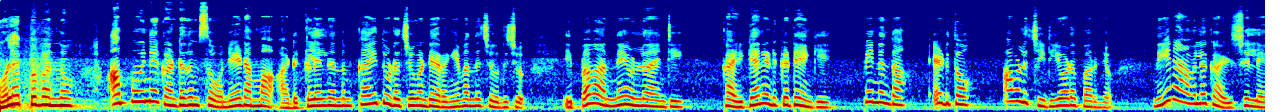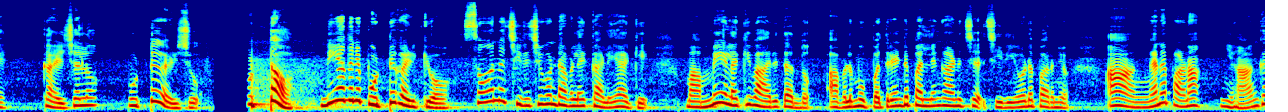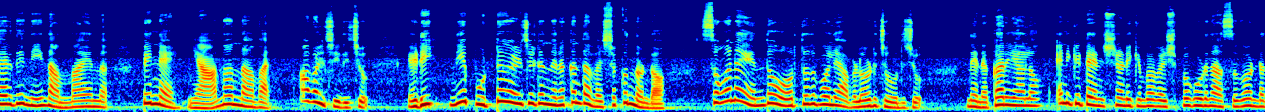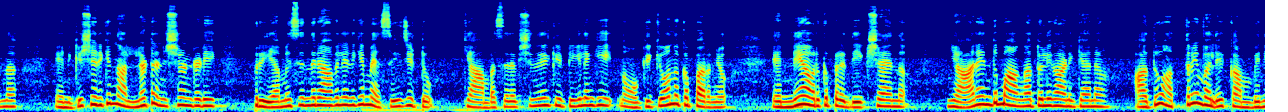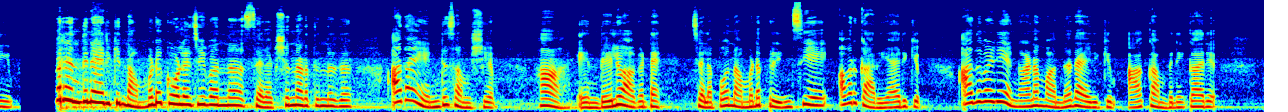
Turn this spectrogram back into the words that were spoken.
മോളെപ്പോ വന്നു? അമ്മുവിനെ കണ്ടതും സോനയുടെ അമ്മ അടുക്കളയിൽ നിന്നും കൈ തുടച്ചുകൊണ്ട് ഇറങ്ങി വന്ന് ചോദിച്ചു ഇപ്പം വന്നേ ഉള്ളൂ ആന്റി കഴിക്കാൻ എടുക്കട്ടെ എങ്കിൽ പിന്നെന്താ? എടുത്തോ. അവൾ ചിരിയോടെ പറഞ്ഞു നീ രാവിലെ കഴിച്ചില്ലേ? കഴിച്ചല്ലോ. പുട്ട് കഴിച്ചു. പുട്ടോ? നീ അതിന് പുട്ട് കഴിക്കുവോ? സോന ചിരിച്ചുകൊണ്ട് അവളെ കളിയാക്കി. മമ്മി ഇളക്കി വാരി തന്നു. അവൾ മുപ്പത്തിരണ്ട് പല്ലും കാണിച്ച് ചിരിയോടെ പറഞ്ഞു ആ അങ്ങനെ പണ. ഞാൻ കരുതി നീ നന്നായെന്ന്. പിന്നെ ഞാൻ നന്നാവാൻ. അവൾ ചിരിച്ചു. എടി നീ പുട്ട് കഴിച്ചിട്ട് നിനക്കെന്താ വിശക്കുന്നുണ്ടോ? സോന എന്തോ ഓർത്തതുപോലെ അവളോട് ചോദിച്ചു. നിനക്കറിയാലോ എനിക്ക് ടെൻഷൻ അടിക്കുമ്പോൾ വിശപ്പ് കൂടുന്ന അസുഖമുണ്ടെന്ന് എനിക്ക് ശരിക്കും നല്ല ടെൻഷൻ ഉണ്ടെടി. പ്രിയ മിസ് ഇന്ന് രാവിലെ എനിക്ക് മെസ്സേജ് ഇട്ടു. ക്യാമ്പസ് സെലക്ഷനിൽ കിട്ടിയില്ലെങ്കിൽ നോക്കിക്കോ എന്നൊക്കെ പറഞ്ഞു. എന്നെ അവർക്ക് പ്രതീക്ഷ എന്ന് ഞാൻ എന്ത് മാങ്ങാത്തൊലി കാണിക്കാനാ? അതും അത്രയും വലിയ കമ്പനിയും. അവരെന്തിനായിരിക്കും നമ്മുടെ കോളേജിൽ വന്ന് സെലക്ഷൻ നടത്തുന്നത്? അതാ എന്റെ സംശയം. ആ എന്തേലും ആകട്ടെ. ചിലപ്പോൾ നമ്മുടെ പ്രിൻസിയെ അവർക്കറിയായിരിക്കും. അതുവഴി എങ്ങാണം വന്നതായിരിക്കും ആ കമ്പനിക്കാർ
